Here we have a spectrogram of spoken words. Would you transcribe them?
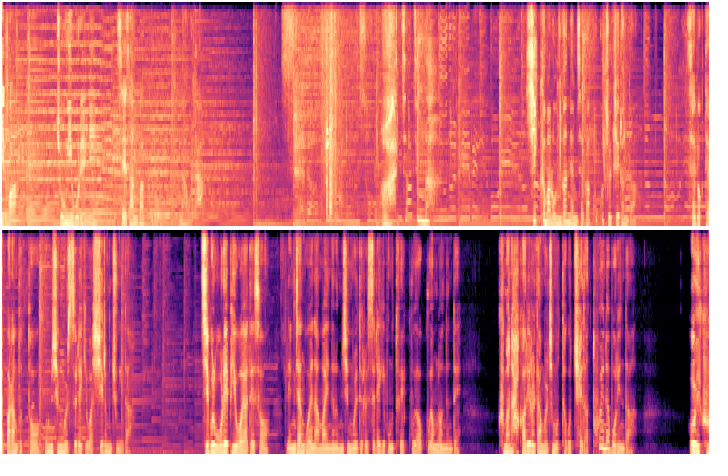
1화 종이 호랭이 세상 밖으로 나오다. 아 짜증나. 시큼한 온갖 냄새가 코끝을 찌른다. 새벽 대바람부터 음식물 쓰레기와 씨름 중이다. 집을 오래 비워야 돼서 냉장고에 남아있는 음식물들을 쓰레기 봉투에 꾸역꾸역 넣는데 그만 아가리를 다물지 못하고 죄다 토해내버린다. 어이구,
